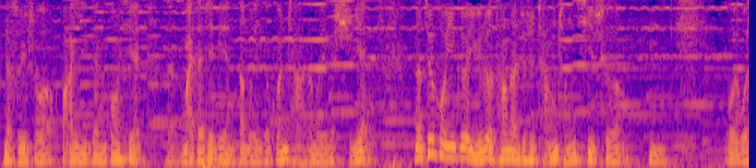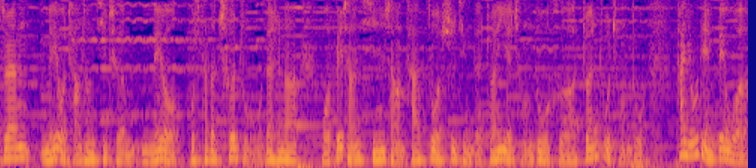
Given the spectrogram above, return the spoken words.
那所以说，华谊跟光线，呃，买在这边当做一个观察，当做一个实验。那最后一个娱乐仓呢，就是长城汽车。嗯，我我虽然没有长城汽车，没有不是他的车主，但是呢，我非常欣赏他做事情的专业程度和专注程度。他有点被我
